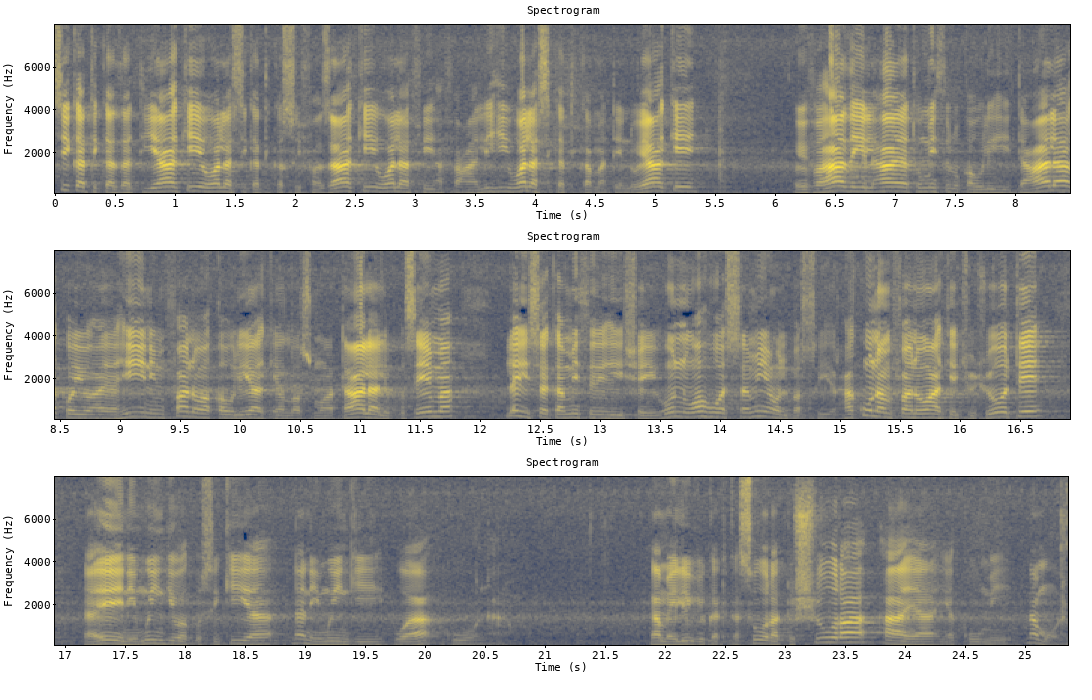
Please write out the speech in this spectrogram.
si katika dhati yake wala si katika sifa zake wala fi afalihi wala si katika matendo yake fahadhihi layatu mithlu qaulihi taala kwa hiyo aya hii ni mfano wa kauli yake allah subhanahu wa taala aliposema laisa kamithlihi sheiun wahuwa samiu lbasir hakuna mfano wake chochote na yeye ni mwingi wa kusikia na ni mwingi wa kuona kama ilivyo katika suratu shura aya ya kumi na moja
